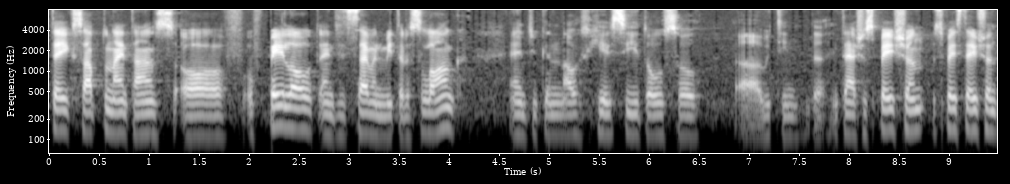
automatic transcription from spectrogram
takes up to 9 tons of, of payload, and it's 7 meters long. And you can now here see it also uh, within the International Space Station,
